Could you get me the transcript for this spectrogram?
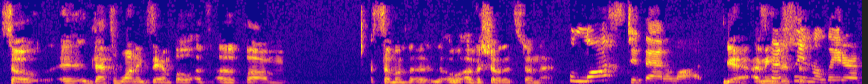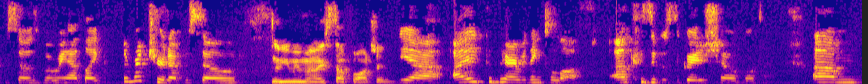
so uh, that's one example of, of um, some of the of a show that's done that. Well, Lost did that a lot, Yeah, I mean, especially this, in the later episodes where we had like the Richard episode. you mean when I stopped watching? Yeah, I compare everything to Lost because it was the greatest show of all time. Um,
